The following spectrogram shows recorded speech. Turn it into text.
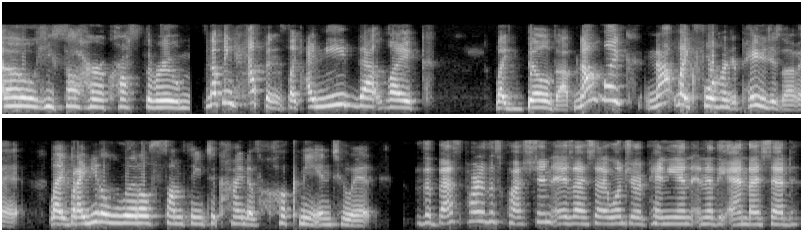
oh, he saw her across the room. Nothing happens. Like I need that like like build up. Not like not like 400 pages of it. Like but I need a little something to kind of hook me into it. The best part of this question is I said I want your opinion, and at the end I said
